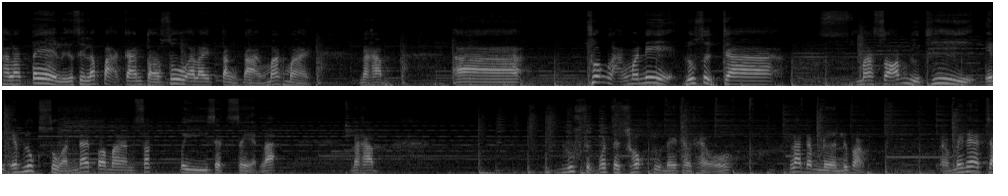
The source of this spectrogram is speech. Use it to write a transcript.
คาราเต้ หรือศิลปะการต่อสู้อะไรต่างๆ มากมายนะครับ ช่วงหลังมานี่รู้สึกจะมาซ้อมอยู่ที่ NF ลูกสวนได้ประมาณสักปีเศษๆละนะครับ รู้สึกว่าจะชกอยู่ในแถวแถวลาดดำเนินหรือเปล่าไม่แน่ใจ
